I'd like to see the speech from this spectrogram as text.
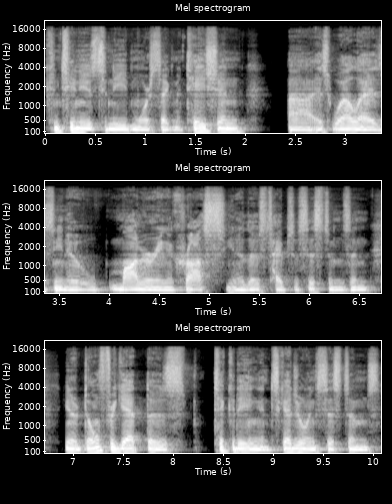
continues to need more segmentation. Uh, as well as you know monitoring across you know those types of systems and you know don't forget those ticketing and scheduling systems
